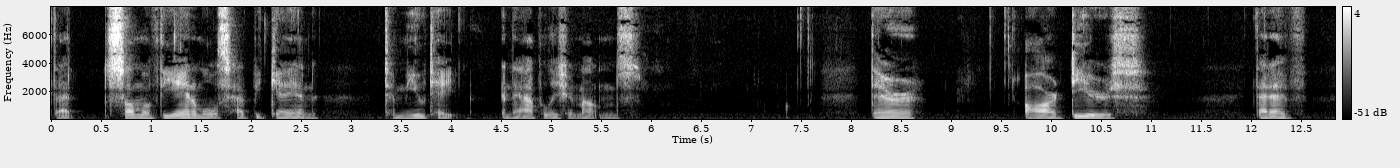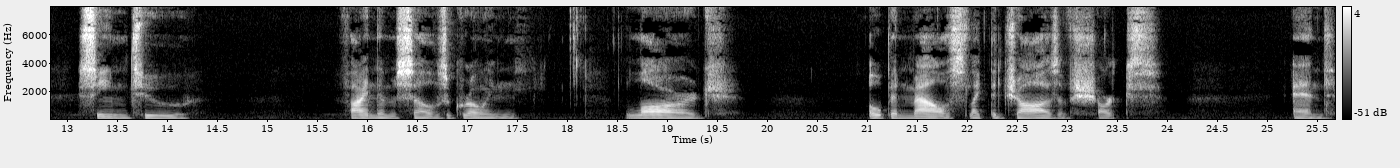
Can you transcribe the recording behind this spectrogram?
that some of the animals have began to mutate in the Appalachian Mountains. There are deers that have seemed to find themselves growing large, open mouths like the jaws of sharks. And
